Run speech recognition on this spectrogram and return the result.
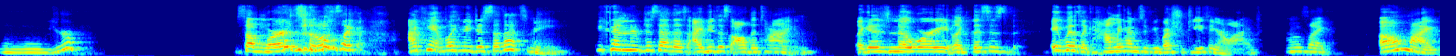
you're some words. I was like, I can't believe he just said that to me. He couldn't have just said this. I do this all the time. Like there's no worry. Like this is, it was like, how many times have you brushed your teeth in your life? I was like, oh my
